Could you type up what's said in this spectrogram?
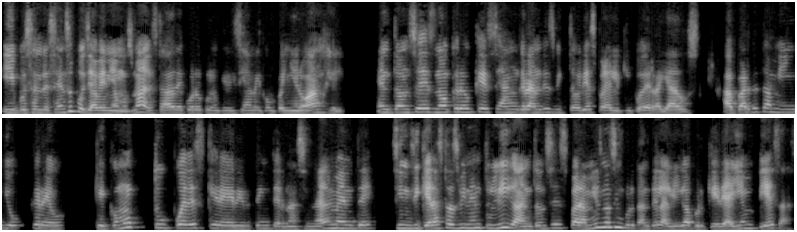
y pues el descenso pues ya veníamos mal, estaba de acuerdo con lo que decía mi compañero Ángel. Entonces no creo que sean grandes victorias para el equipo de Rayados. Aparte también yo creo que como tú puedes querer irte internacionalmente si ni siquiera estás bien en tu liga. Entonces para mí es más importante la liga porque de ahí empiezas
